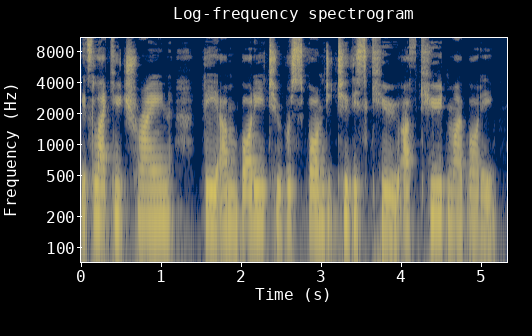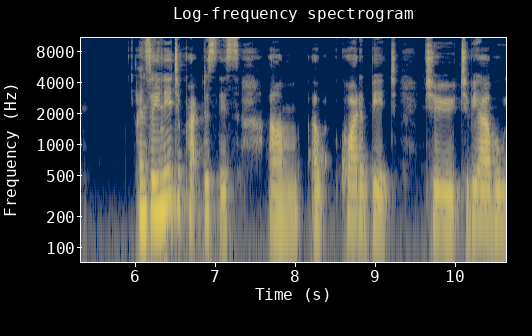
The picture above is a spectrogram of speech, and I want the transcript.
It's like you train the um, body to respond to this cue. I've cued my body. And so you need to practice this um, uh, quite a bit to, to be able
